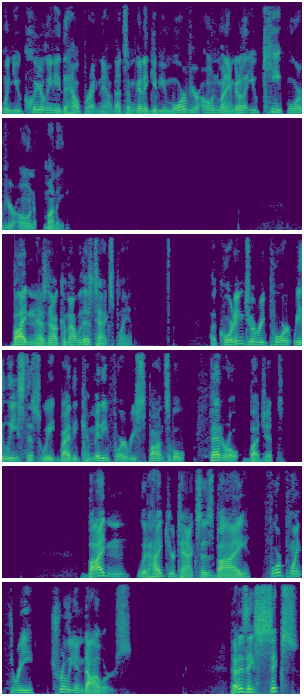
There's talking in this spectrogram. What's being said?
when you clearly need the help right now. That's I'm going to give you more of your own money. I'm going to let you keep more of your own money. Biden has now come out with his tax plan. According to a report released this week by the Committee for a Responsible Federal Budget, Biden would hike your taxes by 4.3 trillion dollars. That is a six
